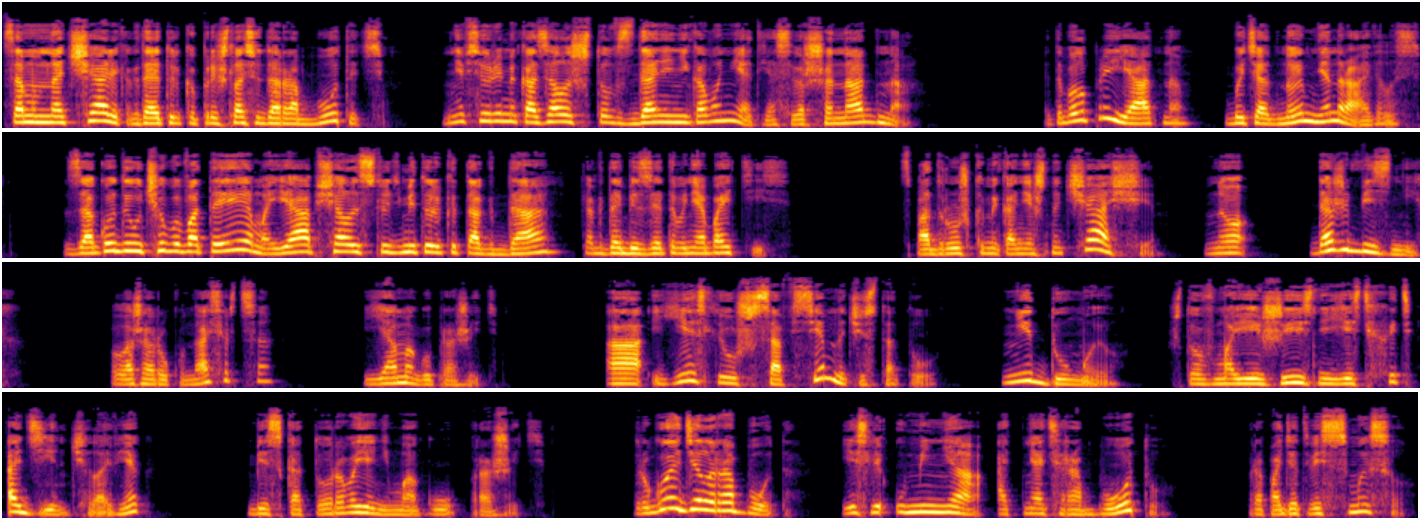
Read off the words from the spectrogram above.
В самом начале, когда я только пришла сюда работать, мне все время казалось, что в здании никого нет, я совершенно одна. Это было приятно, быть одной мне нравилось. За годы учебы в АТМ я общалась с людьми только тогда, когда без этого не обойтись. С подружками, конечно, чаще, но даже без них, положа руку на сердце, я могу прожить. А если уж совсем на чистоту, не думаю, что в моей жизни есть хоть один человек, без которого я не могу прожить. Другое дело работа. Если у меня отнять работу, пропадет весь смысл.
